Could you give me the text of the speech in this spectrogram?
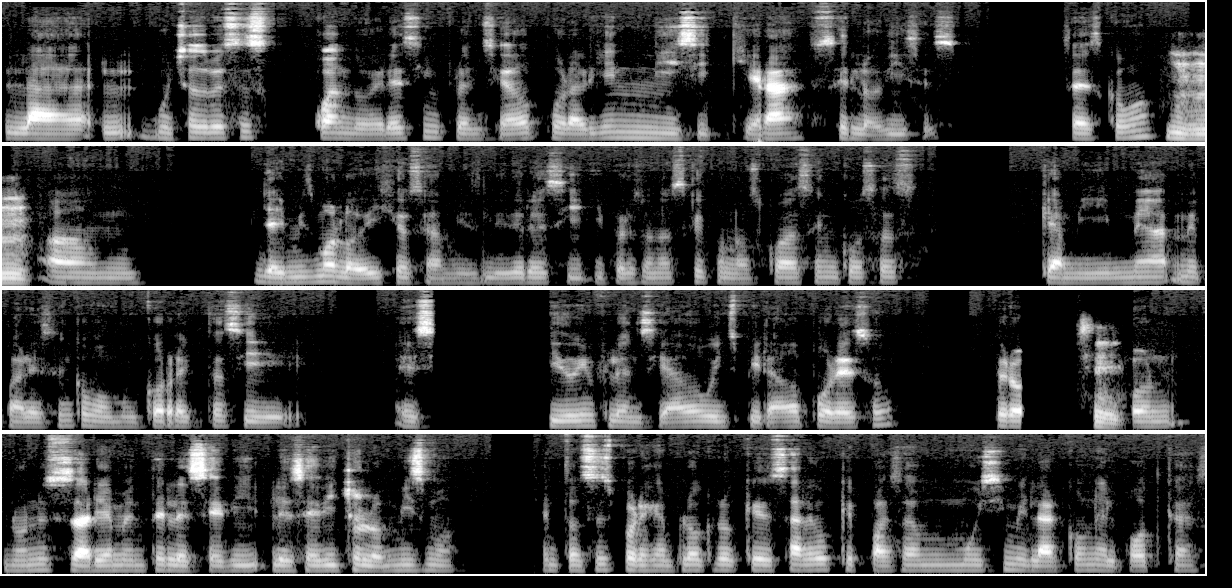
la, muchas veces cuando eres influenciado por alguien ni siquiera se lo dices. ¿Sabes cómo? y ahí mismo lo dije, o sea, mis líderes y, personas que conozco hacen cosas que a mí me, me, parecen como muy correctas y he sido influenciado o inspirado por eso, pero no, necesariamente les he, les he dicho lo mismo. Entonces, por ejemplo, creo que es algo que pasa muy similar con el podcast.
